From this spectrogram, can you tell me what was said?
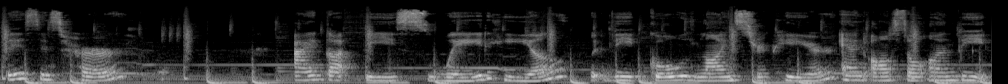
This is her. I got the suede heel with the gold line strip here and also on the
